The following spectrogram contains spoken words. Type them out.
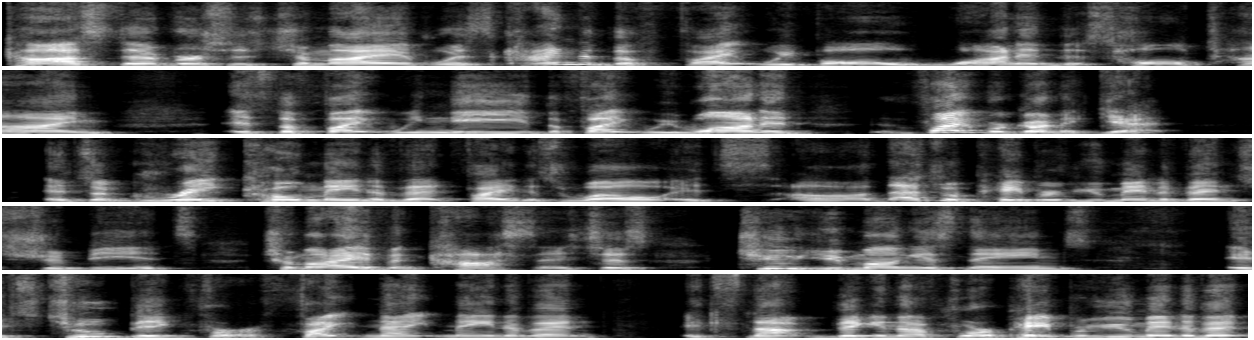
Costa versus Chimaev was kind of the fight we've all wanted this whole time. It's the fight we need, the fight we wanted, the fight we're going to get. It's a great co-main event fight as well. It's uh, that's what pay-per-view main events should be. It's Chimaev and Costa. It's just two humongous names. It's too big for a fight night main event. It's not big enough for a pay-per-view main event.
